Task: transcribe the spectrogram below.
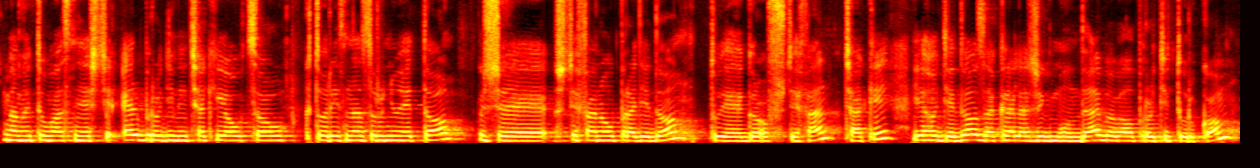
Máme tu vlastne ešte erb rodiny Čakijovcov, ktorý znázorňuje to, že Štefanov pradedo, tu je grof Štefan Čaky, jeho dedo za kráľa Žigmunda bojoval proti Turkom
